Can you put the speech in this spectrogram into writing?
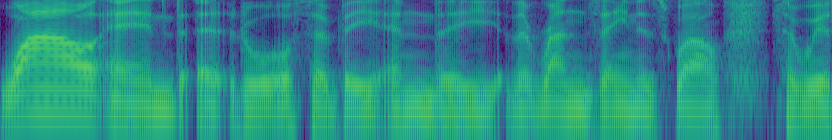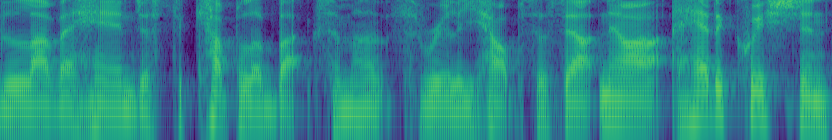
wow and it will also be in the the runzine as well. So we'd love a hand just a couple of bucks a month really helps us out. Now i had a question.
